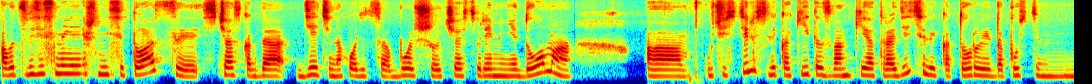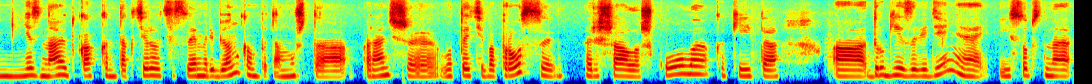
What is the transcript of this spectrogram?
А вот в связи с нынешней ситуацией, сейчас, когда дети находятся большую часть времени дома, а участились ли какие-то звонки от родителей, которые, допустим, не знают, как контактировать со своим ребенком, потому что раньше вот эти вопросы решала школа, какие-то а, другие заведения, и, собственно,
